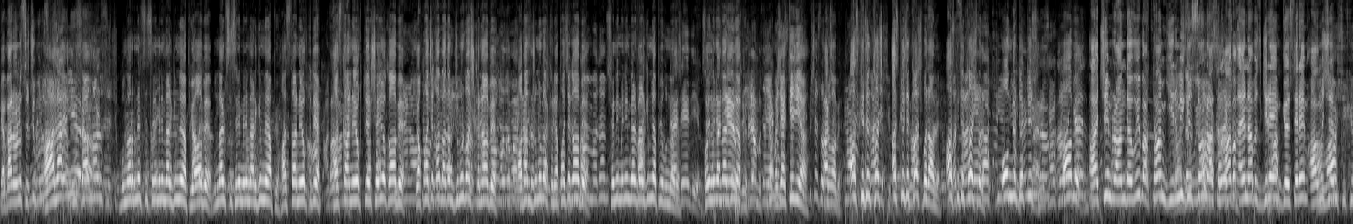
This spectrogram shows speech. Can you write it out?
Ya ben onun suçu bunu Ahlak söylemiyorum. insanların suçu. Bunların hepsi senin benim vergimle yapıyor abi. Bunlar hepsi senin benim vergimle yapıyor. Hastane yoktu diye. Hastane yok diye şey yok abi. Yapacak abi adam cumhurbaşkanı abi. Adam cumhurbaşkanı yapacak abi. Senin benim ver vergimle yapıyor bunları. Ben şey diyeyim. Senin O zaman benim niye vergimle yapıyor. biliyor musun? Yapacak değil ya. Bir şey soracağım abi. Asgari ücret kaç? Asgari ücret kaç para abi? Asgari ücret kaç bırak. 11400 abi Açayım randevuyu bak tam 20 gün sonrasını. Aa bak en nabız gireyim göstereyim almışım. Allah'a şükür.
